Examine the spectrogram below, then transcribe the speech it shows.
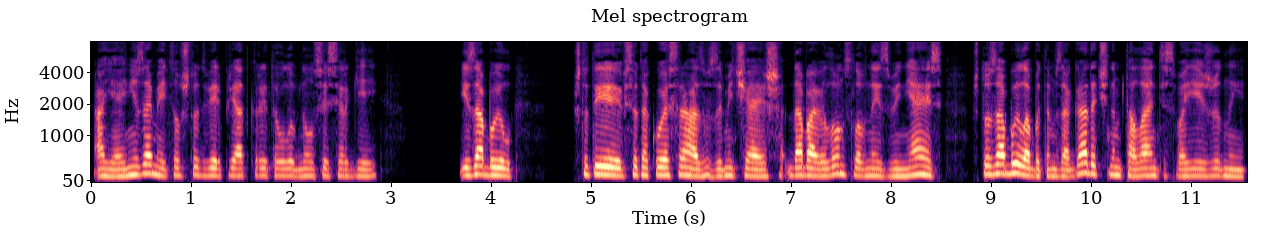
«А я и не заметил, что дверь приоткрыта», — улыбнулся Сергей. «И забыл, что ты все такое сразу замечаешь», — добавил он, словно извиняясь, что забыл об этом загадочном таланте своей жены.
